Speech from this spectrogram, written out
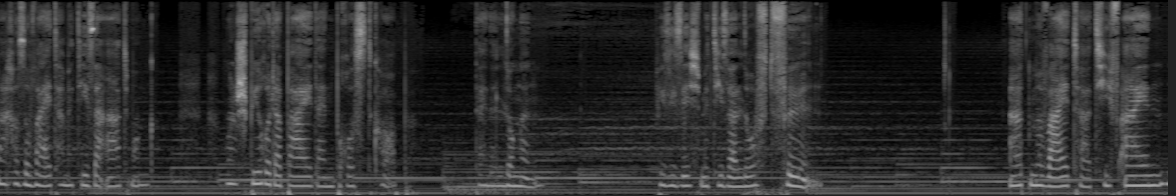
Mache so weiter mit dieser Atmung und spüre dabei deinen Brustkorb, deine Lungen wie sie sich mit dieser Luft füllen. Atme weiter tief ein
